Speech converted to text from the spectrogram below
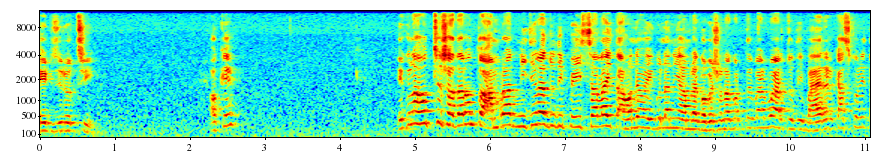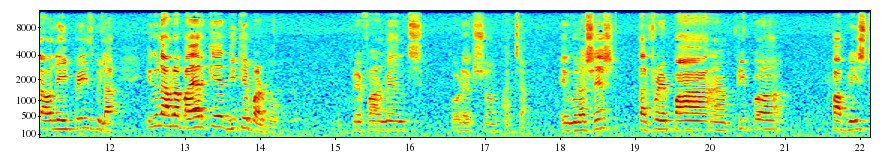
eight zero three okay এগুলা হচ্ছে সাধারণত আমরা নিজেরা যদি পেজ চালাই তাহলে এগুলা নিয়ে আমরা গবেষণা করতে পারব। আর যদি বায়ারের কাজ করি, তাহলে এই পেজগুলা এগুলো আমরা বায়ারকে দিতে পারব। প্রেফারমেন্স কালেকশন আচ্ছা এগুলা শেষ। তারপরে পা প্রি পাবলিশড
